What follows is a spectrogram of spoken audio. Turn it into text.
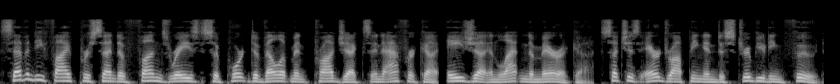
75% of funds raised support development projects in Africa, Asia and Latin America, such as airdropping and distributing food,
